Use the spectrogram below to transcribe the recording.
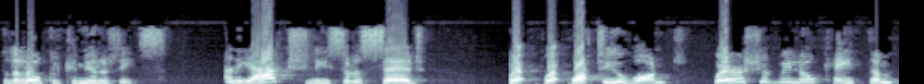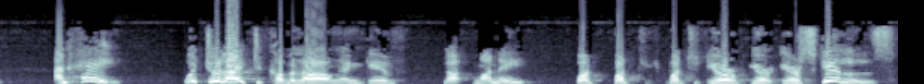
to the local communities. And he actually sort of said, what do you want? Where should we locate them? And hey, would you like to come along and give not money, but, but, but your, your, your skills,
